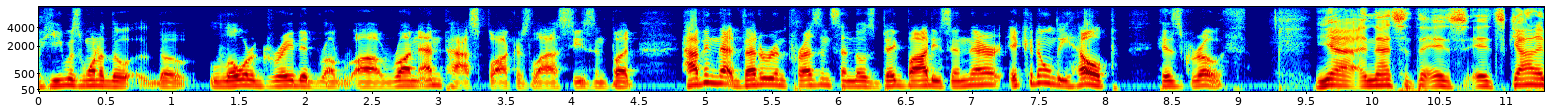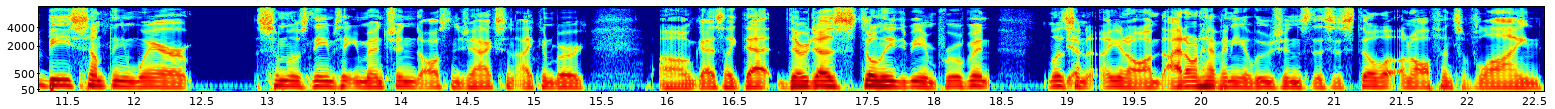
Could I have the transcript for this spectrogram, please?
he was one of the the lower graded uh, run and pass blockers last season. But having that veteran presence and those big bodies in there, it could only help his growth. Yeah, and that's the thing. It's it's got to be something where some of those names that you mentioned, Austin Jackson, Eichenberg, um, guys like that, there does still need to be improvement. Listen, yeah. you know, I'm, I do not have any illusions. This is still an offensive line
